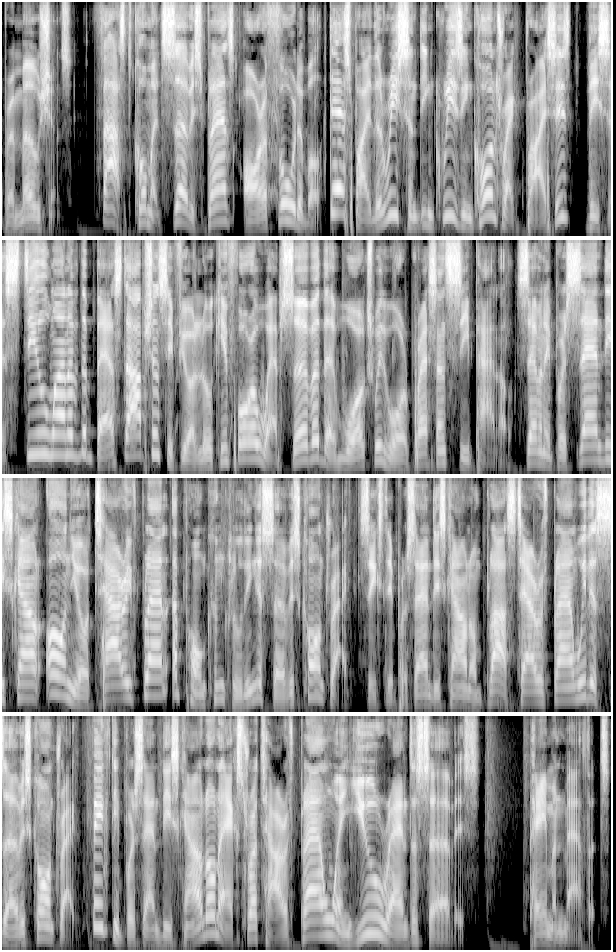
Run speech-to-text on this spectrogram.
Promotions Fast Comet service plans are affordable. Despite the recent increase in contract prices, this is still one of the best options if you are looking for a web server that works with WordPress and cPanel. 70% discount on your tariff plan upon concluding a service contract. 60% discount on Plus tariff plan with a service contract. 50% discount on extra tariff plan when you rent a service. Payment methods.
